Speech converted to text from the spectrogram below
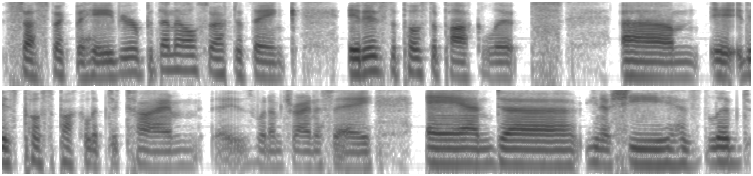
suspect behavior. But then I also have to think it is the post-apocalypse. Um, it, it is post-apocalyptic time is what I'm trying to say. And, uh, you know, she has lived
